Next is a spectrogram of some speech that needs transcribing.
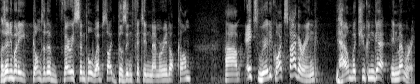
has anybody gone to the very simple website, doesn'tfitinmemory.com? Um, it's really quite staggering how much you can get in memory.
